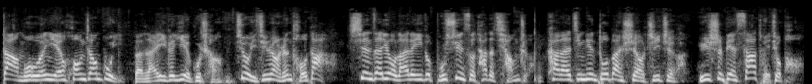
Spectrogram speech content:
大魔闻言慌张不已，本来一个叶孤城就已经让人头大了，现在又来了一个不逊色他的强者，看来今天多半是要 GG 了。于是便撒腿就跑，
